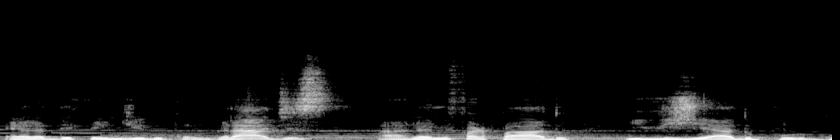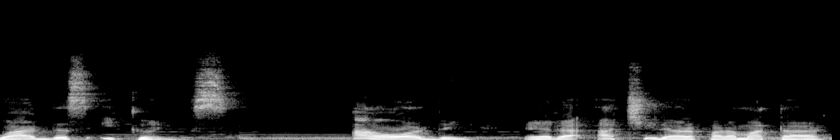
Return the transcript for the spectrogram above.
era defendido com grades, arame farpado e vigiado por guardas e cães. A ordem era atirar para matar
